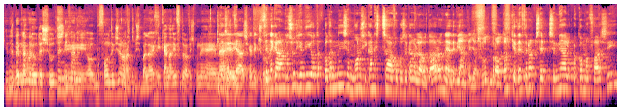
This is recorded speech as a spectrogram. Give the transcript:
δεν δεν πρέπει να έκαναν- έχουν ούτε shoot. δεν είχαν- Ο Μπουφόν δεν ξέρω να ακούσει μπαλά. Έχει κάνει δύο φωτογραφίες που είναι Κοίταξε, αέρια δεν- σε κάτι εξού. Δεν έκαναν ούτε σουτ γιατί όταν, όταν είσαι μόνος και κάνεις τσάφ όπως έκανε ο Λαουτάρο, ναι, δεν πιάνεται για σουτ πρώτον. Και δεύτερον, σε, σε μια άλλη- ακόμα φάση,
